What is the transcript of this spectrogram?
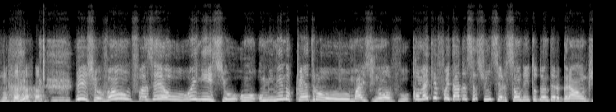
Bicho, vamos fazer o, o início. O, o, menino Pedro mais novo, como é que foi dada essa sua inserção dentro do underground?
